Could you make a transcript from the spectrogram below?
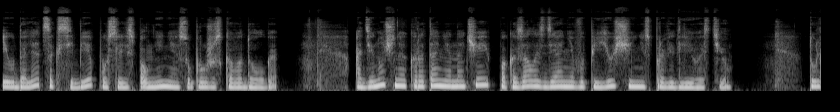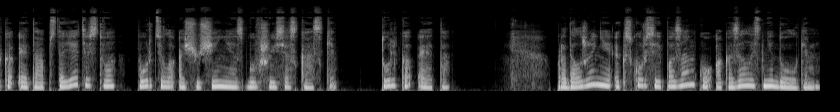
и удаляться к себе после исполнения супружеского долга. Одиночное коротание ночей показалось Диане вопиющей несправедливостью. Только это обстоятельство портило ощущение сбывшейся сказки. Только это. Продолжение экскурсии по замку оказалось недолгим.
